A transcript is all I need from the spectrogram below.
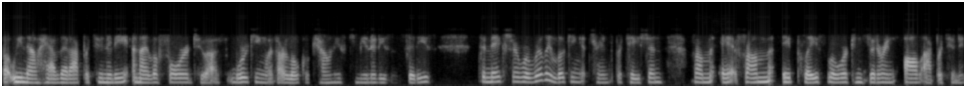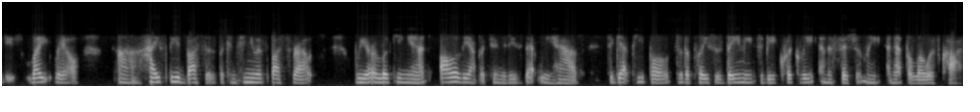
But we now have that opportunity and I look forward to us working with our local counties, communities, and cities to make sure we're really looking at transportation from a, from a place where we're considering all opportunities, light rail, uh, high-speed buses, the continuous bus routes. We are looking at all of the opportunities that we have to get people to the places they need to be quickly and efficiently and at the lowest cost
